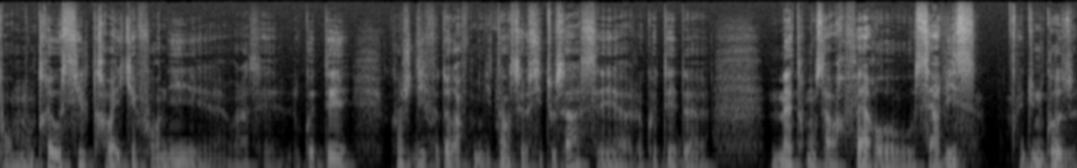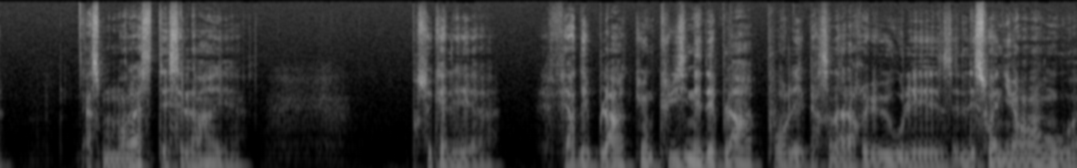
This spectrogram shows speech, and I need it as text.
pour montrer aussi le travail qui est fourni. Euh, voilà, c'est le côté, quand je dis photographe militant, c'est aussi tout ça. C'est euh, le côté de mettre mon savoir-faire au, service d'une cause. À ce moment-là, c'était celle-là. Et pour ceux qui allaient euh, faire des plats, qui ont cuisiné des plats pour les personnes à la rue ou les, les soignants ou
